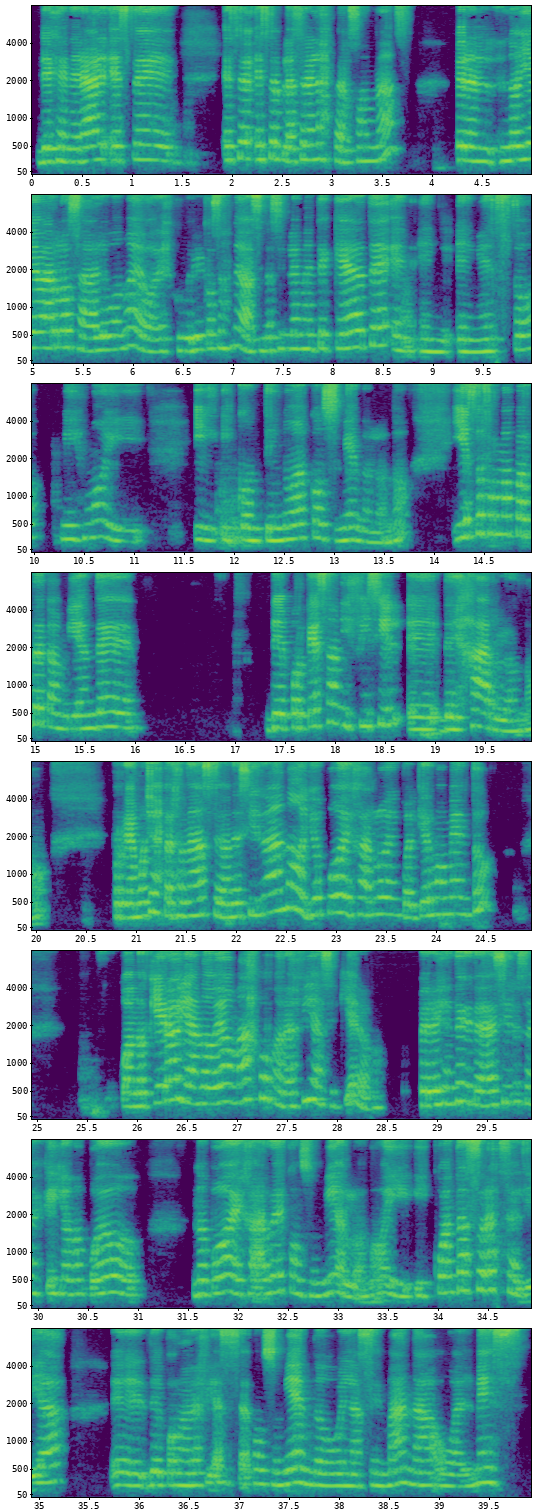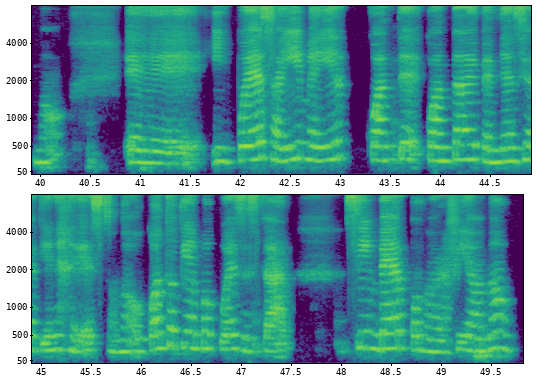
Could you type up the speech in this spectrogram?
generar este, este, este, placer en las personas, pero no llevarlos a algo nuevo, a descubrir cosas nuevas, sino simplemente quédate en, en, en esto mismo y, y, y, continúa consumiéndolo, ¿no? Y esto forma parte también de, de por qué es tan difícil eh, dejarlo, ¿no? Porque muchas personas se van a decir, ah, no, yo puedo dejarlo en cualquier momento. Cuando quiero ya no veo más pornografía si quiero. Pero hay gente que te va a decir, sabes que yo no puedo, no puedo dejar de consumirlo, ¿no? Y, cuántas horas al día eh, de pornografía se está consumiendo, o en la semana, o al mes, ¿no? Eh, y puedes ahí medir cuánta, dependencia tienes de esto, ¿no? O cuánto tiempo puedes estar sin ver pornografía o no.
